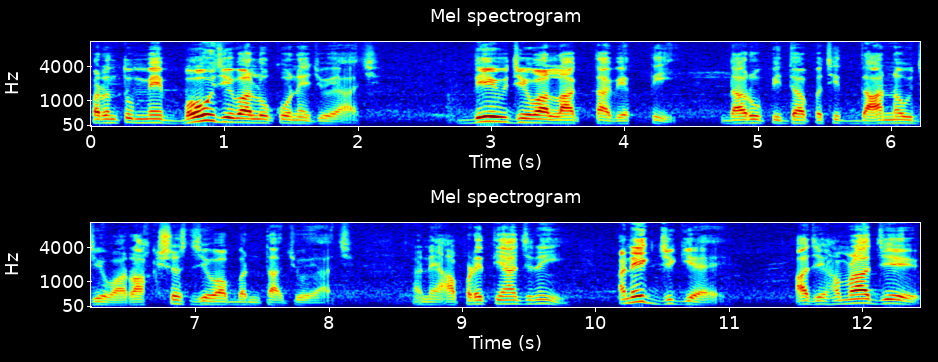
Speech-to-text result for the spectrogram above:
પરંતુ મેં બહુ જ એવા લોકોને જોયા છે. દેવ જેવા લાગતા વ્યક્તિ દારૂ પીધા પછી દાનવ જેવા, રાક્ષસ જેવા બનતા જોયા છે. અને આપણે ત્યાં જ નહીં અનેક જગ્યાએ. આજે હમણાં જે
